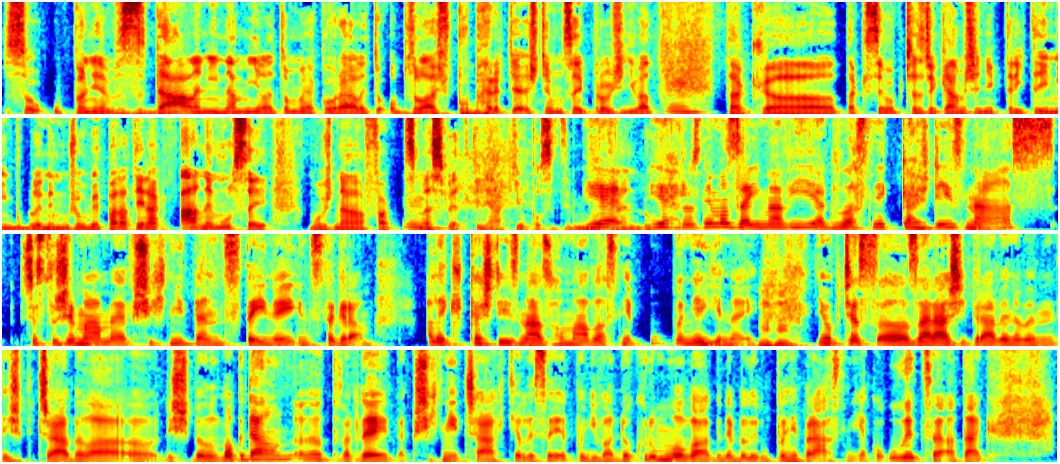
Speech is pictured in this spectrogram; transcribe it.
jsou úplně vzdálený na míle tomu, jakou realitu obzvlášť v pubertě ještě musí prožívat, mm. tak, uh, tak si občas říkám, že některé ty jiné bubliny můžou vypadat jinak a nemusí. Možná fakt mm. jsme svědky nějakého pozitivního je, trendu. Je hrozně moc zajímavý, jak vlastně každý z nás, přestože máme všichni ten stejný Instagram, ale každý z nás ho má vlastně úplně jiný. Mm-hmm. Mě občas uh, zaráží právě, nevím, když třeba byla, uh, když byl lockdown uh, tvrdý, tak všichni třeba chtěli se jet podívat do Krumlova, kde byly úplně prázdné jako ulice a tak.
